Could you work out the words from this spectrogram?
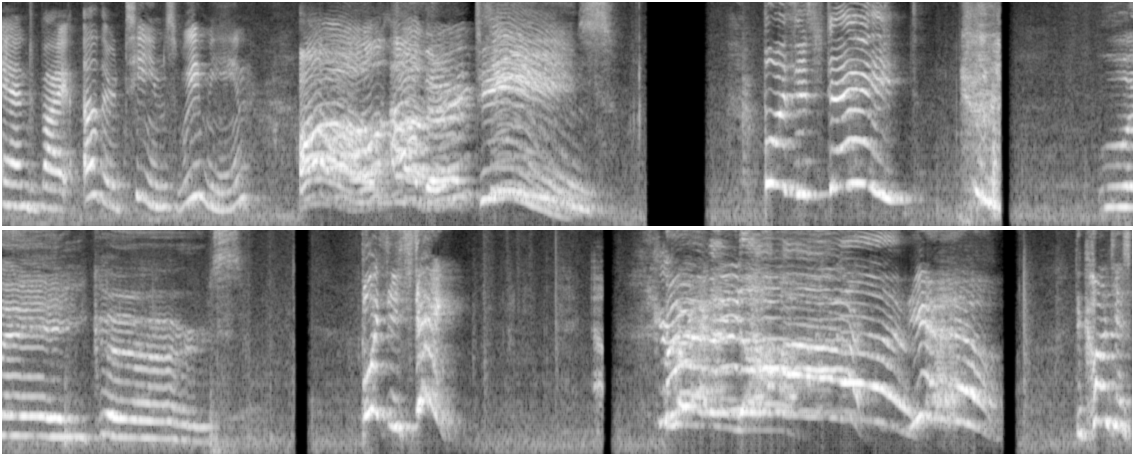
And by other teams, we mean All other teams! Boise State! Lakers! Boise State! Yeah! The contest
